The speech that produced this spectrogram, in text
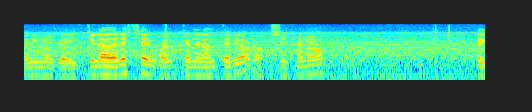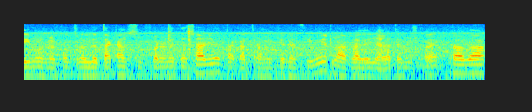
venimos de izquierda a derecha igual que en el anterior, oxígeno pedimos el control de TACAN si fuera necesario, TACAN transmitir recibir, la radio ya la tenemos conectada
